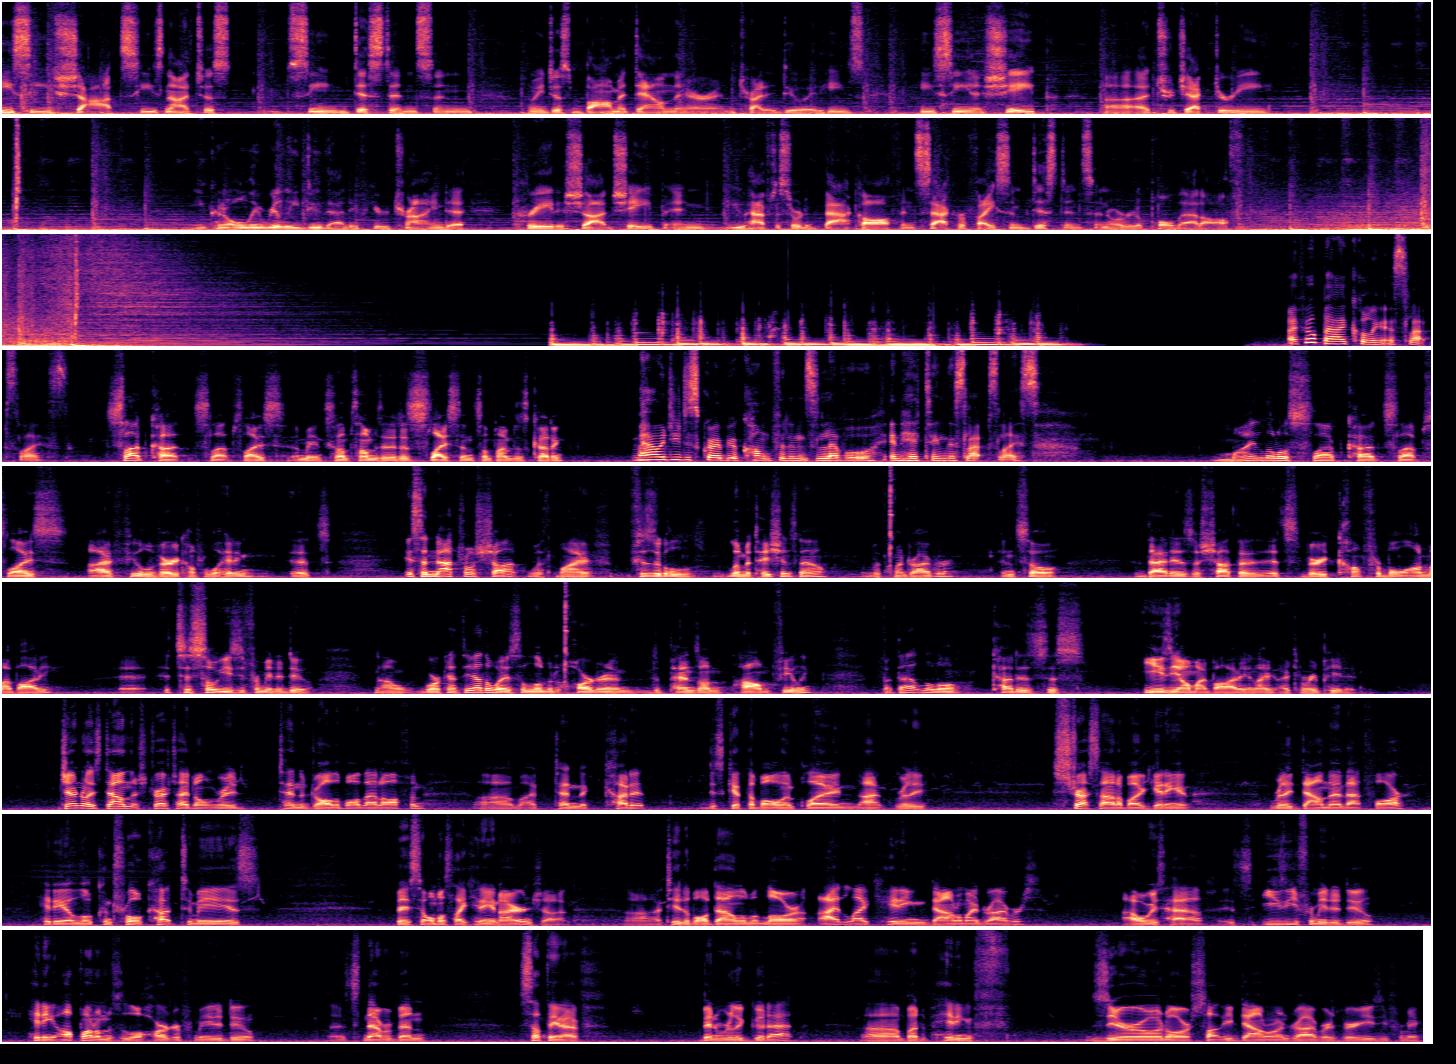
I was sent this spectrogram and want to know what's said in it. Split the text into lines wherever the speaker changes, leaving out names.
he sees shots. He's not just seeing distance and let me just bomb it down there and try to do it. He's, he's seeing a shape, uh, a trajectory. You can only really do that if you're trying to create a shot shape and you have to sort of back off and sacrifice some distance in order to pull that off.
Feel bad calling it a slap slice.
Slap cut, slap slice. I mean, sometimes it is slicing, sometimes it's cutting.
How would you describe your confidence level in hitting the slap slice?
My little slap cut, slap slice, I feel very comfortable hitting. It's, it's a natural shot with my physical limitations now with my driver. And so that is a shot that it's very comfortable on my body. Eh, it's just so easy for me to do. Now, working it the other way is a little bit harder and depends on how I'm feeling. But that little cut is just easy on my body and I, I can repeat it. Generally, it's down the stretch. I don't really tend to draw the ball that often. Um, I tend to cut it, just get the ball in play, not really stress out about getting it really down there that far. Hitting a little control cut to me is basically almost like hitting an iron shot. Uh, I tee the ball down a little bit lower. I like hitting down on my drivers. I always have. It's easy for me to do. Hitting up on them is a little harder for me to do. It's never been something I've been really good at, uh, but hitting zeroed or slightly down on driver is very easy for me.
